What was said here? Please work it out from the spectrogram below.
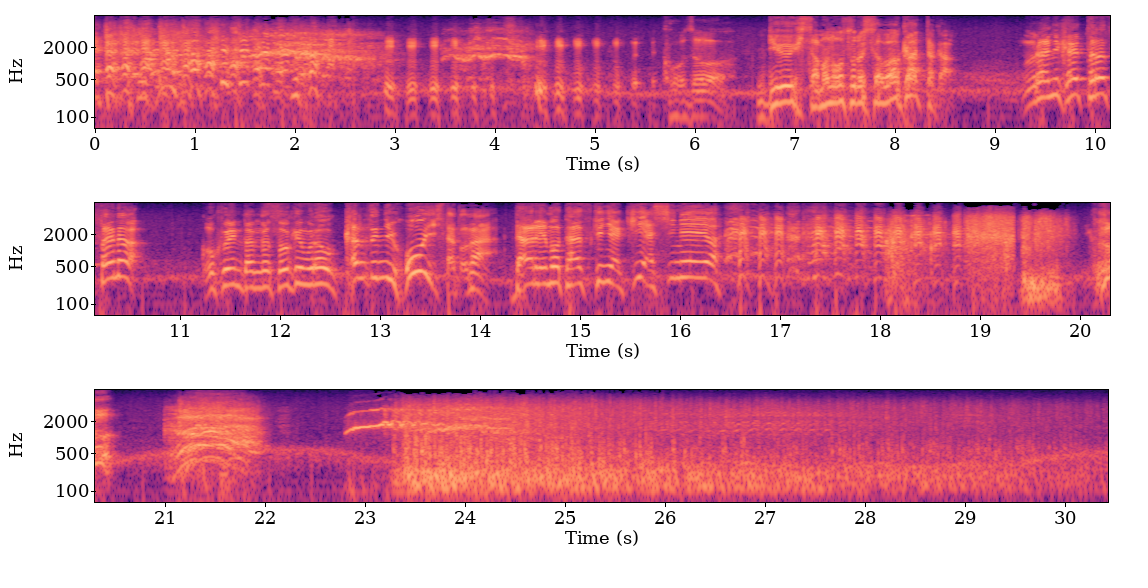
ha ha ha ha! 小僧龍飛様の恐ろしさ分かったか？村に帰ったら伝えな。黒煙団が宗家村を完全に包囲したとな。誰も助けには来やしねえよ。行くぞ。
